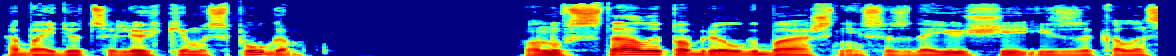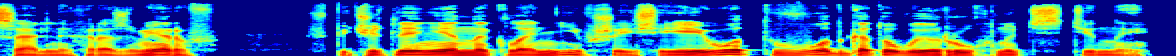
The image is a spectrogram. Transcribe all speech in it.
обойдется легким испугом? Он встал и побрел к башне, создающей из-за колоссальных размеров впечатление наклонившейся и вот-вот готовой рухнуть стены.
